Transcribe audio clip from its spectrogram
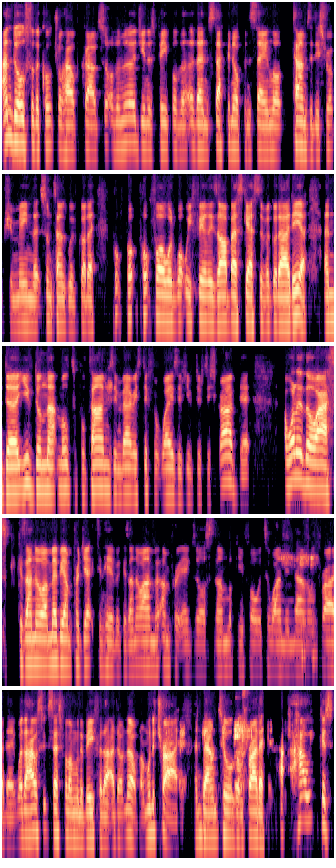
and also the cultural health crowd sort of emerging as people that are then stepping up and saying, look, times of disruption mean that sometimes we've got to put, put, put forward what we feel is our best guess of a good idea. And uh, you've done that multiple times in various different ways as you've just described it. I wanted to ask because I know maybe I'm projecting here because I know I'm I'm pretty exhausted. I'm looking forward to winding down on Friday. Whether how successful I'm going to be for that, I don't know, but I'm going to try and down tools on Friday. How because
